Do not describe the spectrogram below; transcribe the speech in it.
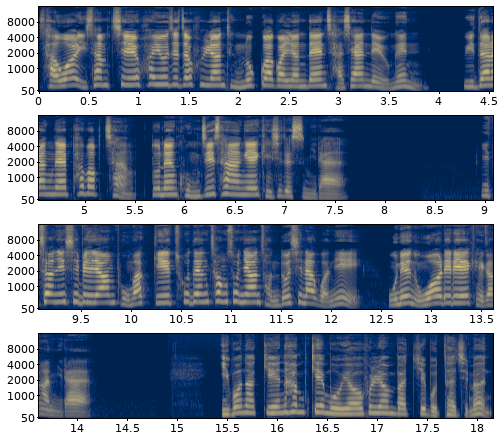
4월 237 화요제자 훈련 등록과 관련된 자세한 내용은 위다락내 팝업창 또는 공지사항에 게시됐습니다. 2021년 봄학기 초등 청소년 전도신학원이 오는 5월 1일 개강합니다. 이번 학기엔 함께 모여 훈련받지 못하지만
